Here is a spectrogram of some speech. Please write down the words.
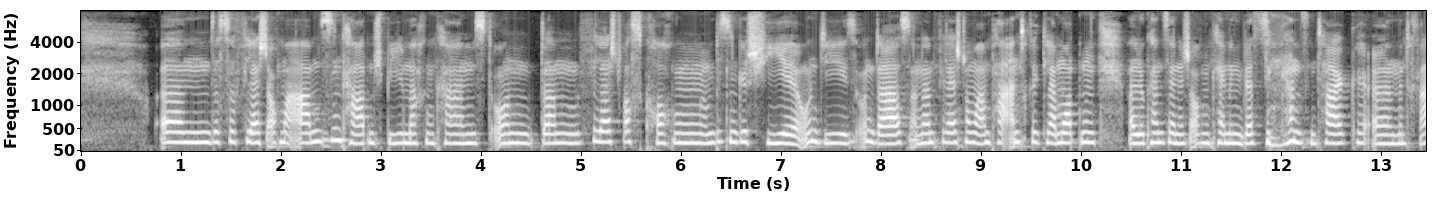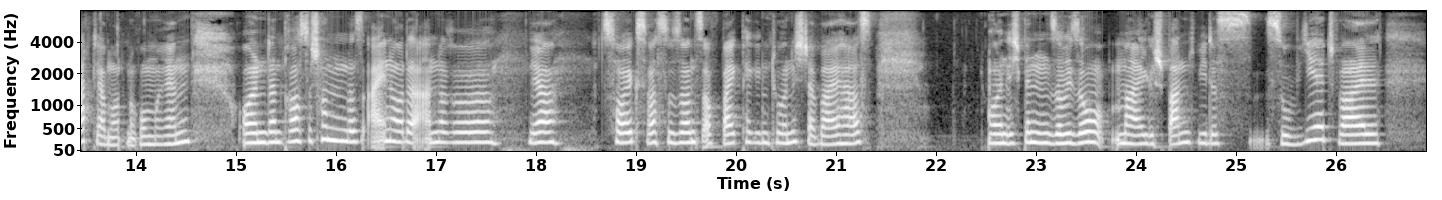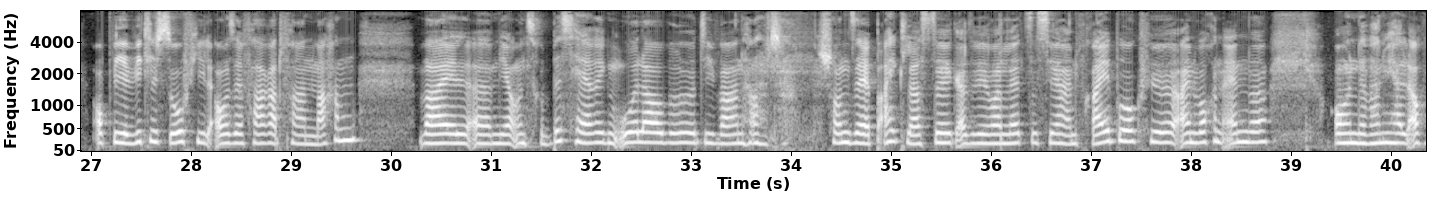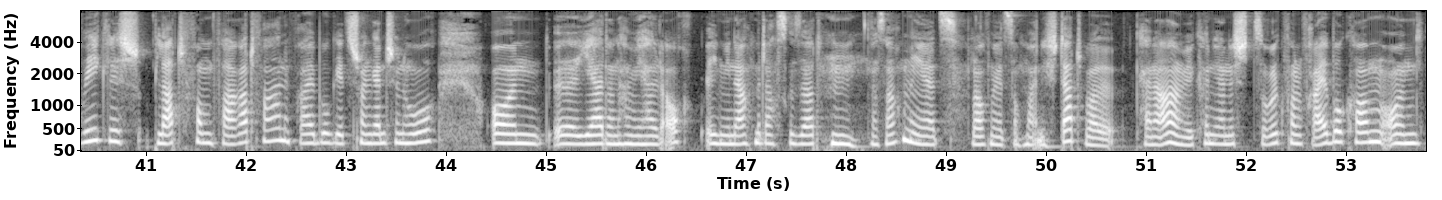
ähm, dass du vielleicht auch mal abends ein Kartenspiel machen kannst und dann vielleicht was kochen, ein bisschen Geschirr und dies und das und dann vielleicht noch mal ein paar andere Klamotten, weil du kannst ja nicht auf dem Campingplatz den ganzen Tag äh, mit Radklamotten rumrennen und dann brauchst du schon das eine oder andere, ja, Zeugs, was du sonst auf Bikepacking-Tour nicht dabei hast. Und ich bin sowieso mal gespannt, wie das so wird, weil ob wir wirklich so viel außer Fahrradfahren machen weil ähm, ja unsere bisherigen Urlaube, die waren halt schon sehr bikelastig. Also wir waren letztes Jahr in Freiburg für ein Wochenende und da waren wir halt auch wirklich platt vom Fahrradfahren. In Freiburg geht's schon ganz schön hoch. Und äh, ja, dann haben wir halt auch irgendwie nachmittags gesagt, hm, was machen wir jetzt? Laufen wir jetzt noch mal in die Stadt, weil, keine Ahnung, wir können ja nicht zurück von Freiburg kommen und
